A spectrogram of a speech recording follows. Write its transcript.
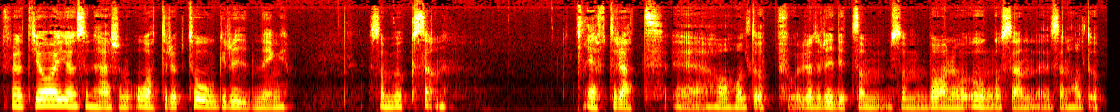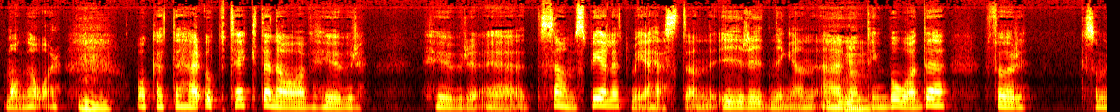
För att jag är ju en sån här som återupptog ridning som vuxen. Efter att eh, ha hållit upp, alltså ridit som, som barn och ung och sen, sen hållit upp många år. Mm. Och att det här upptäckten av hur, hur eh, samspelet med hästen i ridningen är mm. någonting både för som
